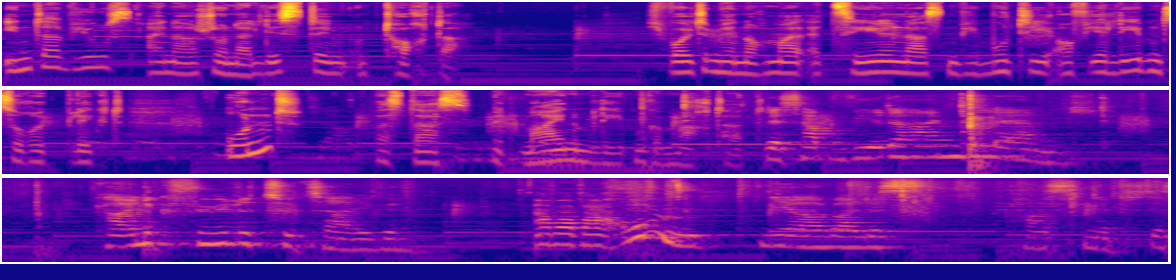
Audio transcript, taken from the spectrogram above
Interviews einer Journalistin und Tochter. Ich wollte mir noch mal erzählen lassen, wie Mutti auf ihr Leben zurückblickt und was das mit meinem Leben gemacht hat. Das haben wir daheim gelernt. Keine Gefühle zu zeigen. Aber warum? Ja, weil das passt nicht. Das,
